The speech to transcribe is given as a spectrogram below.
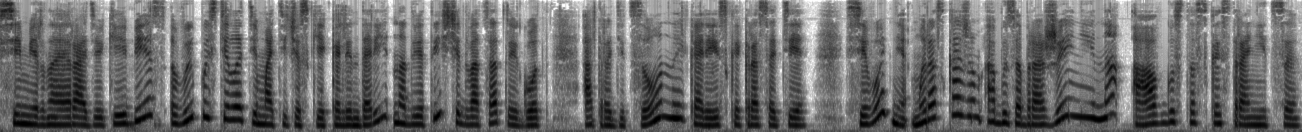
Всемирное радио КБС выпустило тематические календари на 2020 год о традиционной корейской красоте. Сегодня мы расскажем об изображении на августовской странице.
